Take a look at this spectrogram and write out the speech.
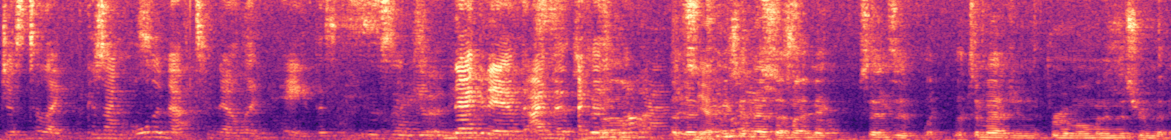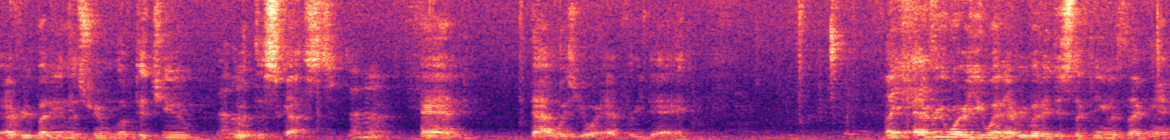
just to like because I'm old enough to know like, hey, this is negative. I'm a, I'm a Um, But then Yeah. tweaking that, that might make sense if, like, let's imagine for a moment in this room that everybody in this room looked at you with disgust. Uh-huh. And that was your everyday. Like, everywhere you went, everybody just looked at you and was like, meh.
